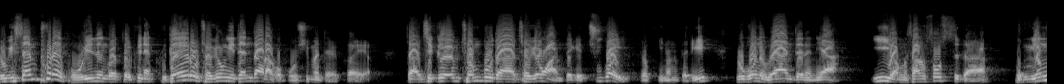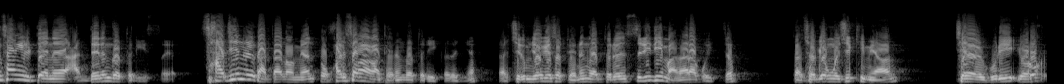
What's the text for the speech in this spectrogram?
여기 샘플에 보이는 것들 그냥 그대로 적용이 된다라고 보시면 될 거예요. 자, 지금 전부 다 적용 안 되게 죽어 있죠, 기능들이. 요거는 왜 안 되느냐? 이 영상 소스가 동영상일 때는 안 되는 것들이 있어요. 사진을 갖다 놓으면 또 활성화가 되는 것들이 있거든요. 자, 지금 여기서 되는 것들은 3D 만화라고 있죠. 자, 적용을 시키면 제 얼굴이 이런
